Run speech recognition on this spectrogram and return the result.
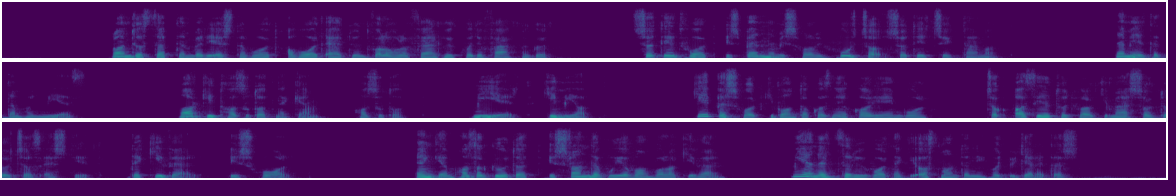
Langyos szeptemberi este volt, a hold eltűnt valahol a felhők vagy a fák mögött. Sötét volt, és bennem is valami furcsa sötétség támadt. Nem értettem, hogy mi ez. Margit hazudott nekem. Hazudott. Miért? Ki miatt? Képes volt kibontakozni a karjaimból, csak azért, hogy valaki mással töltse az estét. De kivel? És hol? Engem hazaküldött, és rendezvúja van valakivel. Milyen egyszerű volt neki azt mondani, hogy ügyeletes.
